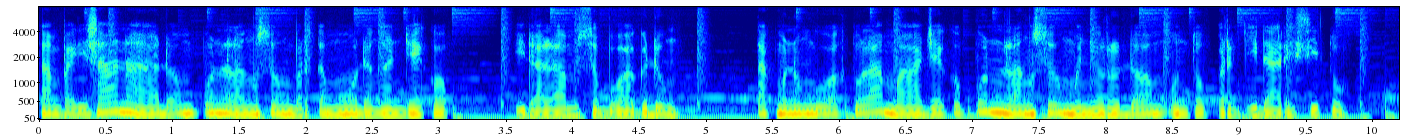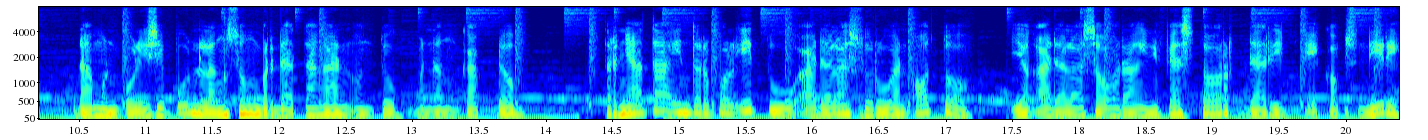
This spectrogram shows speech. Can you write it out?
Sampai di sana, Dom pun langsung bertemu dengan Jacob di dalam sebuah gedung. Tak menunggu waktu lama, Jacob pun langsung menyuruh Dom untuk pergi dari situ. Namun polisi pun langsung berdatangan untuk menangkap Dom. Ternyata Interpol itu adalah suruhan Otto yang adalah seorang investor dari Jacob sendiri.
